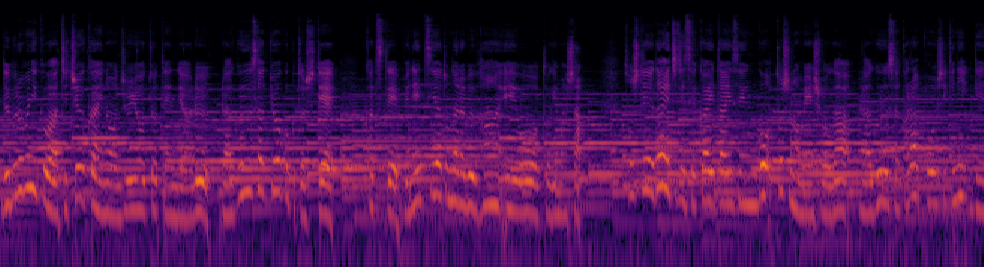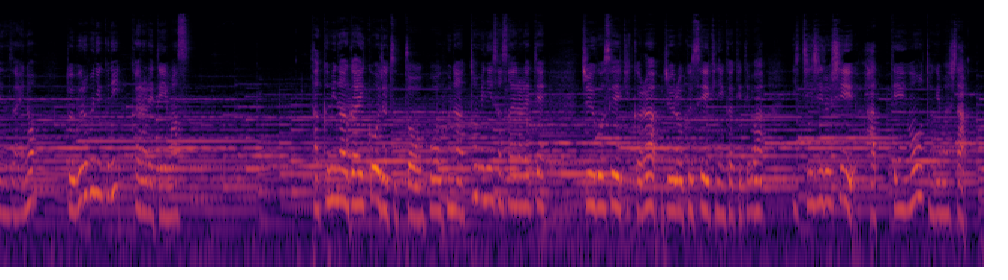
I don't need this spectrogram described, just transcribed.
ドゥブロブニクは地中海の重要拠点であるラグーサ共和国としてかつてベネツィアと並ぶ繁栄を遂げました。そして第一次世界大戦後都市の名称がラグーサから公式に現在のドブルブニクに変えられています。巧みな外交術と豊富な富に支えられて15世紀から16世紀にかけては著しい発展を遂げました。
